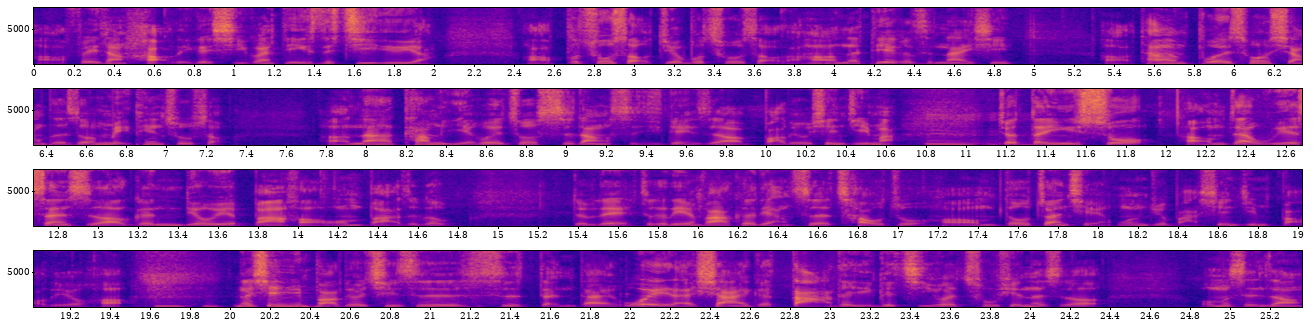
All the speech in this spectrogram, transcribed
啊非常好的一个习惯，第一个是纪律啊，啊不出手就不出手了哈。那第二个是耐心，好，他们不会说想着说每天出手，啊，那他们也会做适当时机点是要保留现金嘛，嗯，就等于说，好，我们在五月三十号跟六月八号，我们把这个。对不对？这个联发科两次的操作哈，我们都赚钱，我们就把现金保留哈。那现金保留其实是等待未来下一个大的一个机会出现的时候，我们身上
